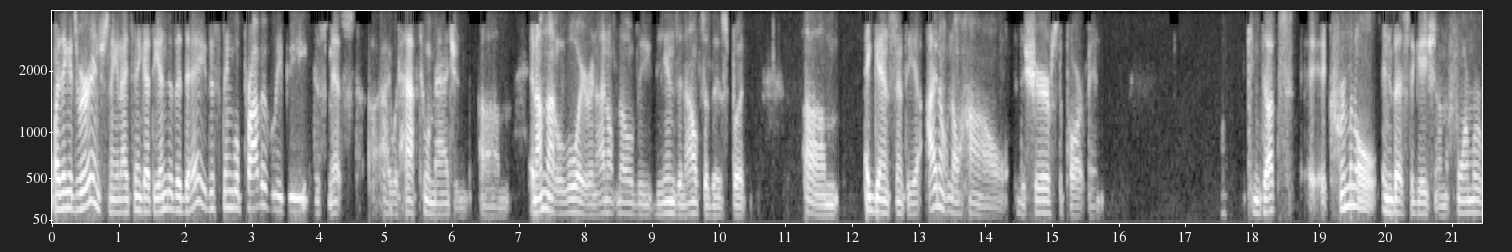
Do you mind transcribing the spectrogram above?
Well, I think it's very interesting, and I think at the end of the day, this thing will probably be dismissed. I would have to imagine. Um, and I'm not a lawyer, and I don't know the the ins and outs of this, but um, again, Cynthia, I don't know how the sheriff's department conducts a criminal investigation on the former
